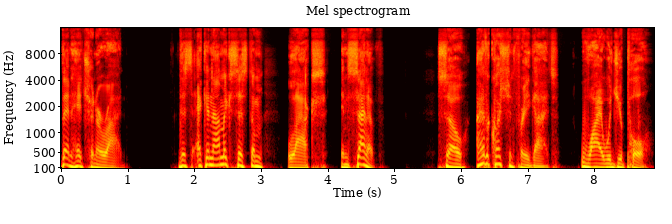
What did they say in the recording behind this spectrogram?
than hitching a ride. This economic system lacks incentive. So I have a question for you guys. Why would you pull?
